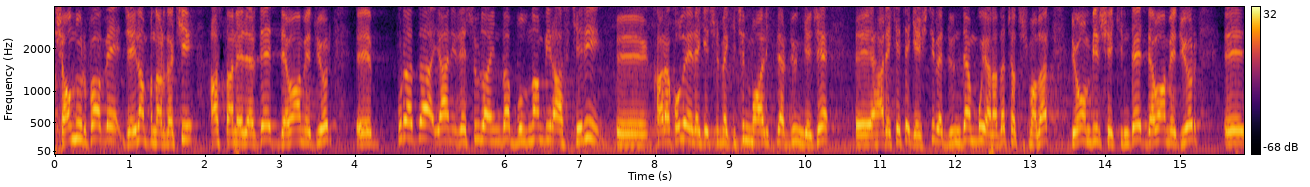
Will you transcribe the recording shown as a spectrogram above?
Şanlıurfa ve Ceylanpınar'daki hastanelerde devam ediyor. E, Burada yani Resulayn'da bulunan bir askeri e, karakolu ele geçirmek için muhalifler dün gece e, harekete geçti ve dünden bu yana da çatışmalar yoğun bir şekilde devam ediyor. E,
